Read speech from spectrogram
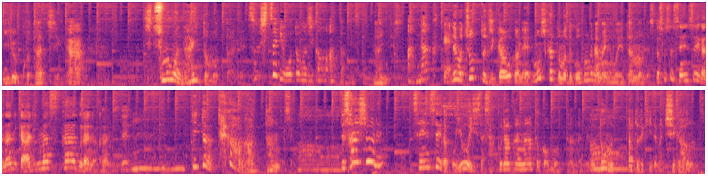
いる子たちが質問はないと思ったわけ。その質疑応答の時間はあったんですか？ないんです。あなくて。でもちょっと時間をかね。もしかと思って5分ぐらい前に終えたもんですか？らそしたら先生が何かありますか？ぐらいの感じで、うんうん言ったら手が上がったんですよ。あで最初はね先生がこう用意した桜かなとか思ったんだけどどうも後で聞いたら違うんです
